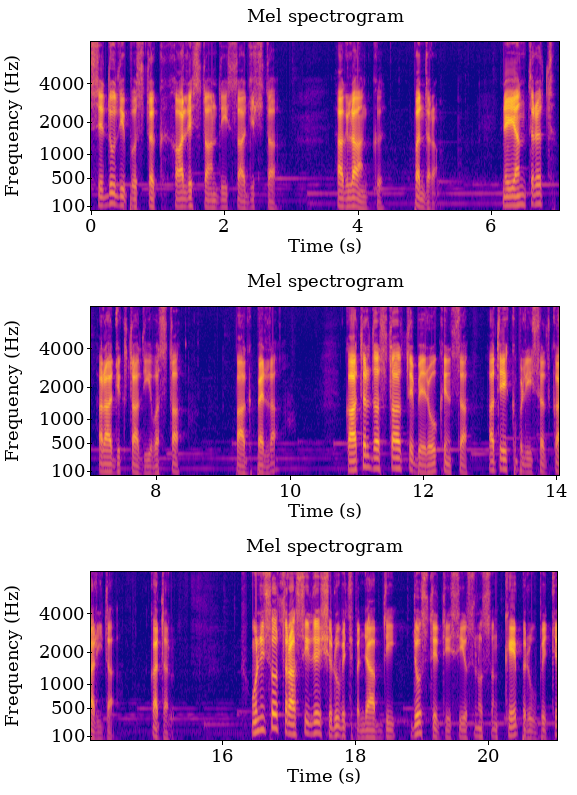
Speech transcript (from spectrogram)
ਸਿੱਧੂ ਦੀ ਪੁਸਤਕ ਖਾਲਿਸਤਾਨ ਦੀ ਸਾਜ਼ਿਸ਼ ਦਾ ਅਗਲਾ ਅੰਕ 15 ਨਿਯੰਤਰਿਤ ਅਰਾਜਕਤਾ ਦੀ ਅਵਸਥਾ, ਭਾਗ ਪਹਿਲਾ। ਕਾਤਲ ਦਸਤਾ ਤੇ ਬੇਰੋਕ ਹਿੰਸਾ ਅਤੇ ਇੱਕ ਪੁਲਿਸ ਅਧਿਕਾਰੀ ਦਾ ਕਤਲ। 1983 ਦੇ ਸ਼ੁਰੂ ਵਿੱਚ ਪੰਜਾਬ ਦੀ ਜੋ ਸਥਿਤੀ ਸੀ ਉਸ ਨੂੰ ਸੰਖੇਪ ਰੂਪ ਵਿੱਚ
